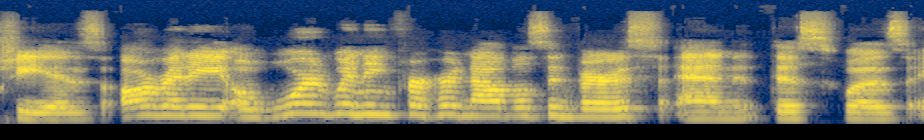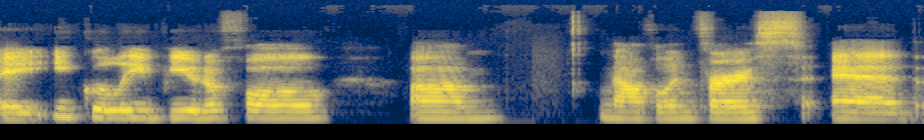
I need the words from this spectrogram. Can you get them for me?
she is already award winning for her novels in verse, and this was a equally beautiful um, novel in verse. And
